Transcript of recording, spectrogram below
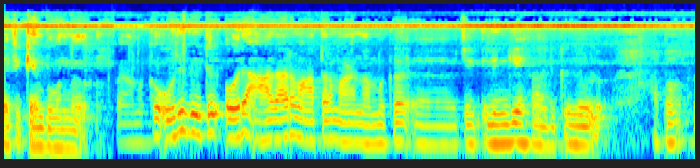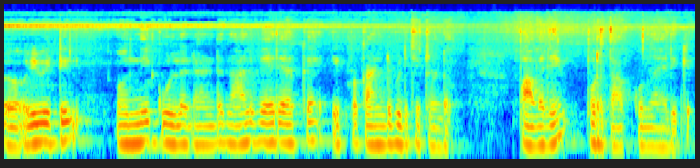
ലഭിക്കാൻ പോകുന്നത്. അപ്പോൾ നമുക്ക് ഒരു വീട്ടിൽ ഒരു ആധാർ മാത്രമാണ് നമുക്ക് ലിങ്ക് ചെയ്യാൻ സാധിക്കുകയുള്ളൂ. അപ്പോൾ ഒരു വീട്ടിൽ ഒന്നിൽ കൂടുതൽ രണ്ട് നാല് പേരെയൊക്കെ ഇപ്പോൾ കണ്ടുപിടിച്ചിട്ടുണ്ട്. അവരെയും പുറത്താക്കുന്നതായിരിക്കും.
